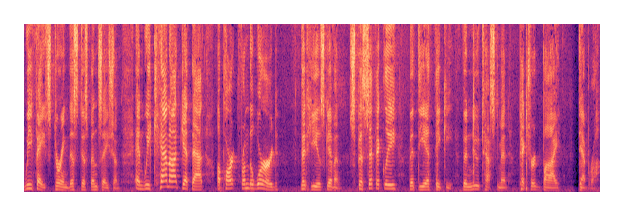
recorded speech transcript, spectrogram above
we face during this dispensation. And we cannot get that apart from the Word that he is given, specifically the Diatheke, the New Testament, pictured by Deborah.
